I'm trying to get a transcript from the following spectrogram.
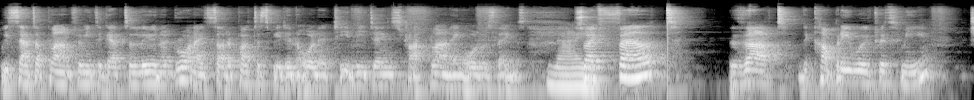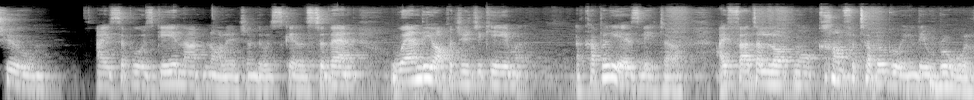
we set a plan for me to get to learn and grow and i started participating in all the team meetings track planning all those things. Nice. so i felt that the company worked with me to i suppose gain that knowledge and those skills. So then when the opportunity came a couple years later i felt a lot more comfortable going the role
